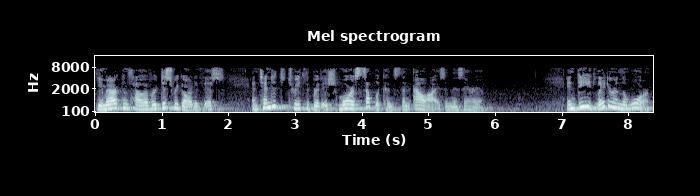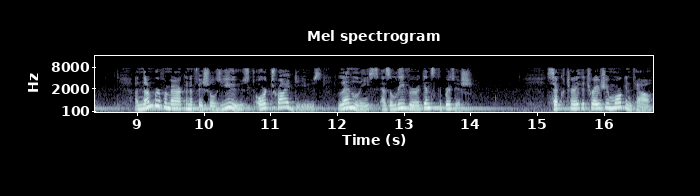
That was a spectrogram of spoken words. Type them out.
The Americans, however, disregarded this and tended to treat the British more as supplicants than allies in this area. Indeed, later in the war, a number of American officials used or tried to use Lend Lease as a lever against the British. Secretary of the Treasury Morgenthau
